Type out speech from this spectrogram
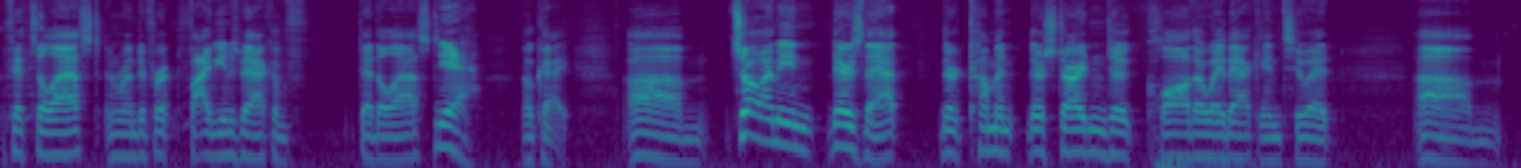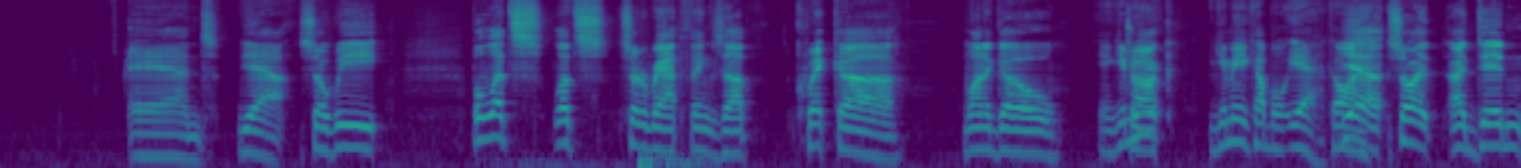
fifth to last in run different, five games back of dead to last. Yeah. Okay. Um, so I mean, there's that. They're coming. They're starting to claw their way back into it. Um, and yeah. So we, but let's let's sort of wrap things up. Quick. Uh, want to go Yeah, give talk? me give me a couple. Yeah, go Yeah. on. Yeah, so I I did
